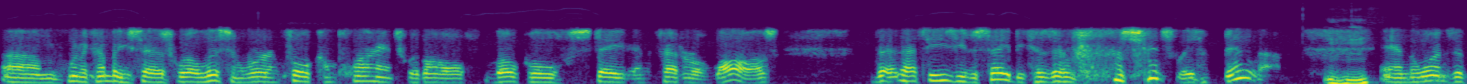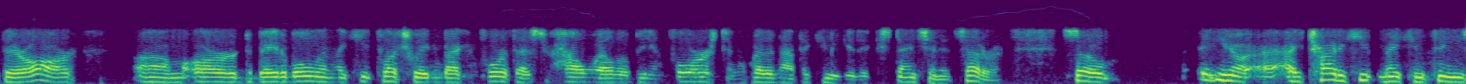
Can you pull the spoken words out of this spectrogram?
um, when a company says, "Well, listen, we're in full compliance with all local, state, and federal laws," th- that's easy to say because there essentially have been none, mm-hmm. and the ones that there are um, are debatable, and they keep fluctuating back and forth as to how well they'll be enforced and whether or not they can get extension, et cetera. So you know, I, I try to keep making things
